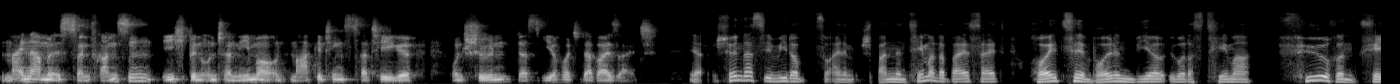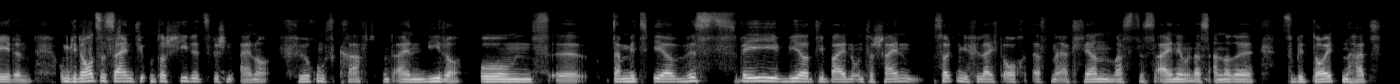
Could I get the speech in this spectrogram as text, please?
Mein Name ist Sven Franzen. Ich bin Unternehmer und Marketingstratege und schön, dass ihr heute dabei seid. Ja, schön, dass ihr wieder zu einem spannenden Thema dabei seid. Heute wollen wir über das Thema Führen reden. Um genau zu sein, die Unterschiede zwischen einer Führungskraft und einem Leader. Und äh, damit ihr wisst, wie wir die beiden unterscheiden, sollten wir vielleicht auch erstmal erklären, was das eine und das andere zu bedeuten hat,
